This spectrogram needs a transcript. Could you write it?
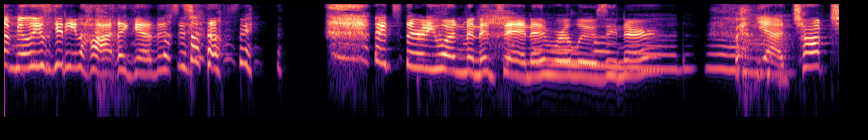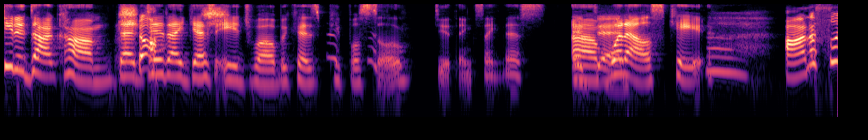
Amelia's getting hot again. This is happening. It's 31 minutes in and we're losing her. Yeah, chompcheetah.com. That did, I guess, age well because people still do things like this. Um, what else, Kate? Honestly,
